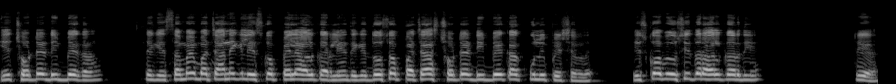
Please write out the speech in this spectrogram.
ये छोटे डिब्बे का, देखिए, समय बचाने के लिए इसको पहले हल कर लिए देखिए 250 छोटे डिब्बे का कुल पृष्ठ इसको भी उसी तरह हल कर दिए। ठीक है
